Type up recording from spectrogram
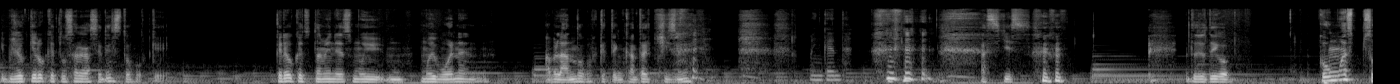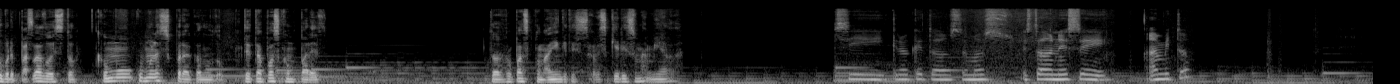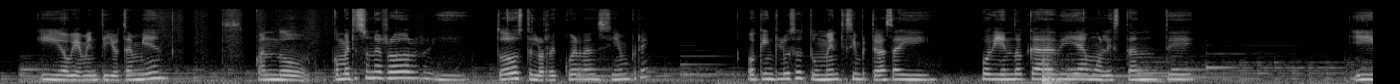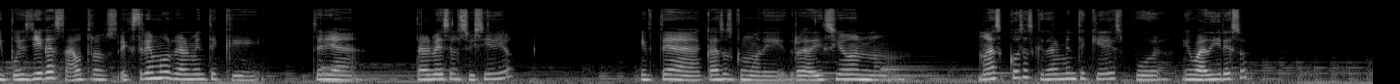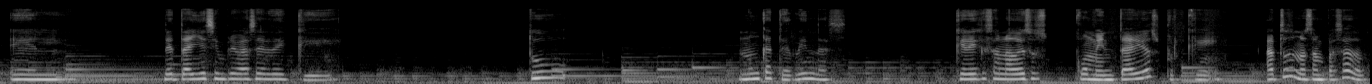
Y pues yo quiero que tú salgas en esto porque creo que tú también eres muy, muy buena en hablando porque te encanta el chisme. me encanta. Así es. Entonces yo te digo, ¿cómo has sobrepasado esto? ¿Cómo, cómo lo haces para cuando te tapas con pared? te ropas con alguien que te dice, sabes que eres una mierda. Sí, creo que todos hemos estado en ese ámbito. Y obviamente yo también. Cuando cometes un error y todos te lo recuerdan siempre. O que incluso tu mente siempre te vas ahí jodiendo cada día, molestándote. Y pues llegas a otros extremos realmente que sería tal vez el suicidio irte a casos como de drogadicción o más cosas que realmente quieres por evadir eso, el detalle siempre va a ser de que tú nunca te rindas, que dejes a un lado esos comentarios porque a todos nos han pasado.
